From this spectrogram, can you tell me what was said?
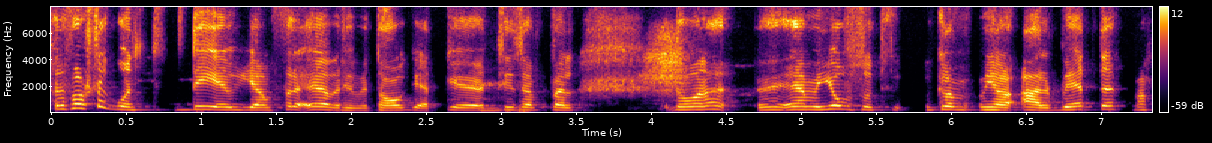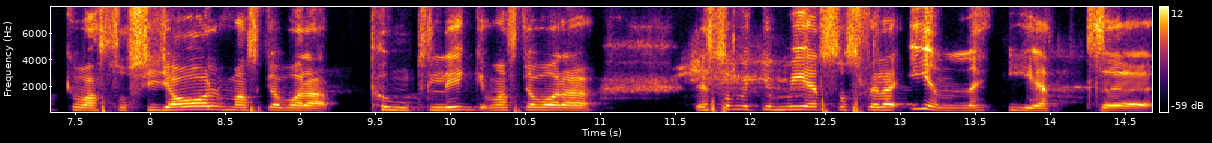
för det första går inte det att jämföra överhuvudtaget. Mm. Till exempel, då man är med jobb så kan man göra arbete, man ska vara social, man ska vara punktlig, man ska vara... Det är så mycket mer som spelar in i ett, eh,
